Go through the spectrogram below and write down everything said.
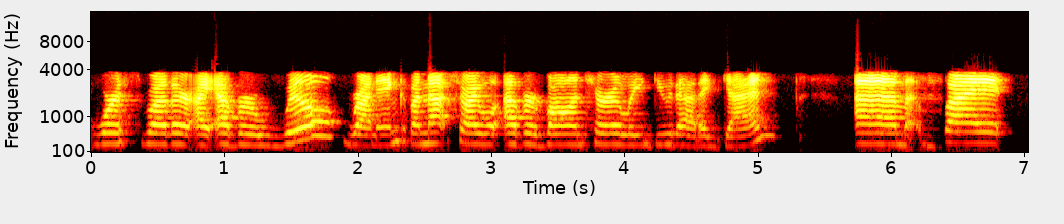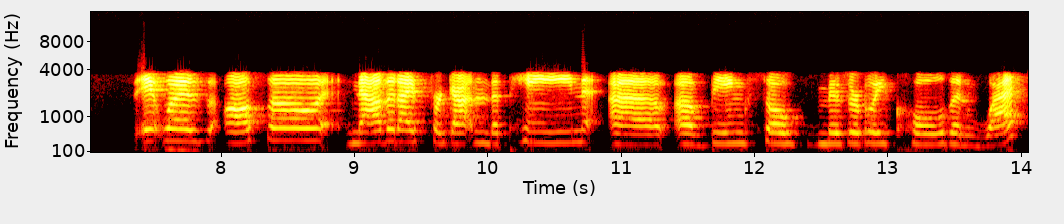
worst weather I ever will run in, because I'm not sure I will ever voluntarily do that again. Um, but it was also now that I've forgotten the pain uh, of being so miserably cold and wet.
